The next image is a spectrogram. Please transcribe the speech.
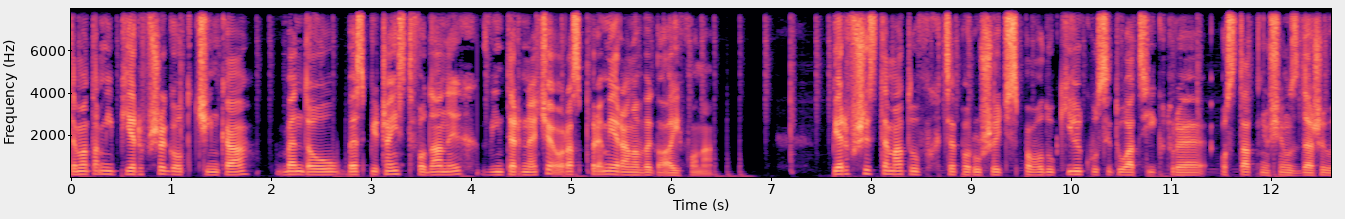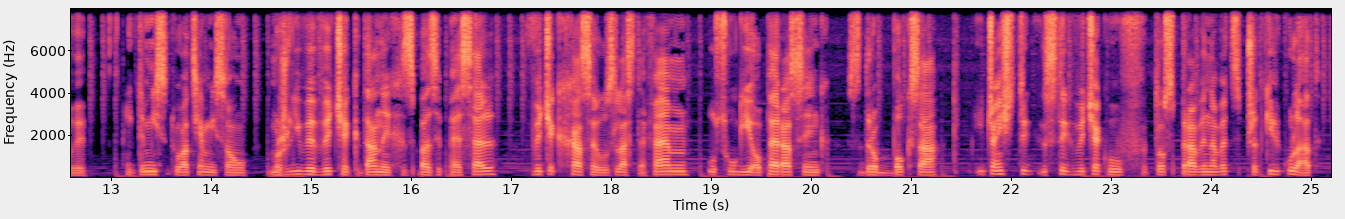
Tematami pierwszego odcinka będą bezpieczeństwo danych w internecie oraz premiera nowego iPhone'a. Pierwszy z tematów chcę poruszyć z powodu kilku sytuacji, które ostatnio się zdarzyły. I tymi sytuacjami są możliwy wyciek danych z bazy PESEL, wyciek haseł z Last.fm, usługi OperaSync z Dropboxa i część ty z tych wycieków to sprawy nawet sprzed kilku lat,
